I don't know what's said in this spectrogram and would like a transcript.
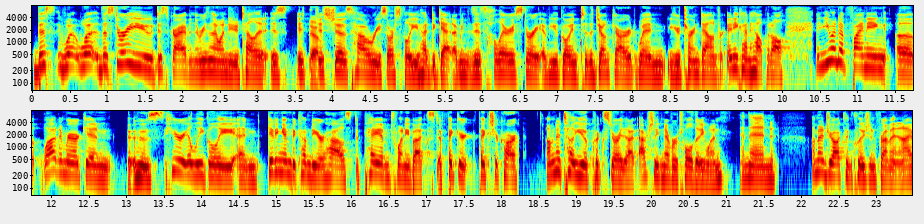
this what what the story you describe and the reason I wanted you to tell it is it Yeah. just shows how resourceful you had to get. I mean, this hilarious story of you going to the junkyard when you're turned down for any kind of help at all. And you end up finding a Latin American who's here illegally and getting him to come to your house to pay him 20 bucks to fix your, fix your car. I'm going to tell you a quick story that I've actually never told anyone. And then I'm going to draw a conclusion from it. And I,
